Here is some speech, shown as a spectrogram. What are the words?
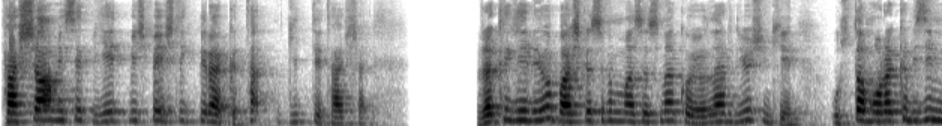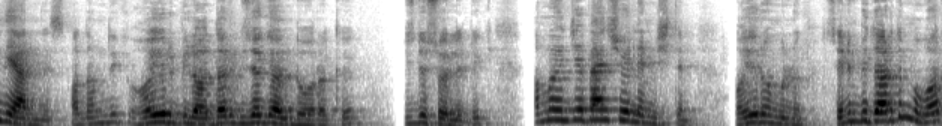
Taşrağım hissetmi 75'lik bir rakı. Ta- gitti taşra. Rakı geliyor başkasının masasına koyuyorlar. Diyorsun ki ustam o rakı bizimdi yalnız. Adam diyor ki hayır birader bize geldi o rakı. Biz de söyledik. Ama önce ben söylemiştim. Hayır amına. Senin bir derdin mi var?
